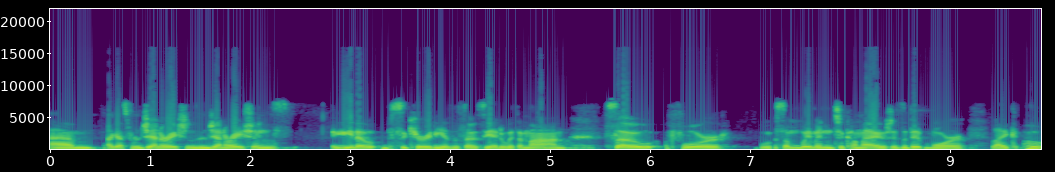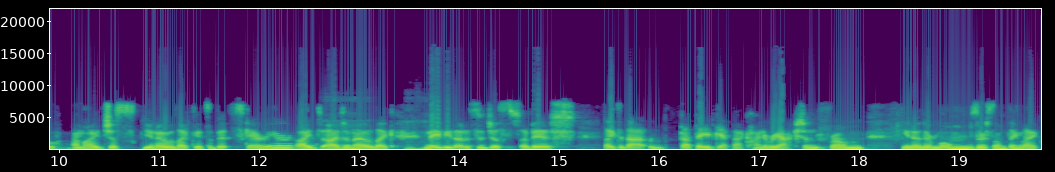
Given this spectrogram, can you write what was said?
um, I guess from generations and generations, you know, security is associated with a man. So for some women to come out is a bit more like, oh, am I just, you know, like it's a bit scarier. I, I don't know. Like maybe that it's just a bit like that, that they'd get that kind of reaction from, you know, their mums or something like,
